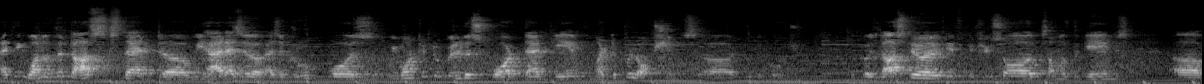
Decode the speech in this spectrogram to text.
I think one of the tasks that uh, we had as a, as a group was we wanted to build a squad that gave multiple options uh, to the coach. Because last year, if, if you saw some of the games, uh,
